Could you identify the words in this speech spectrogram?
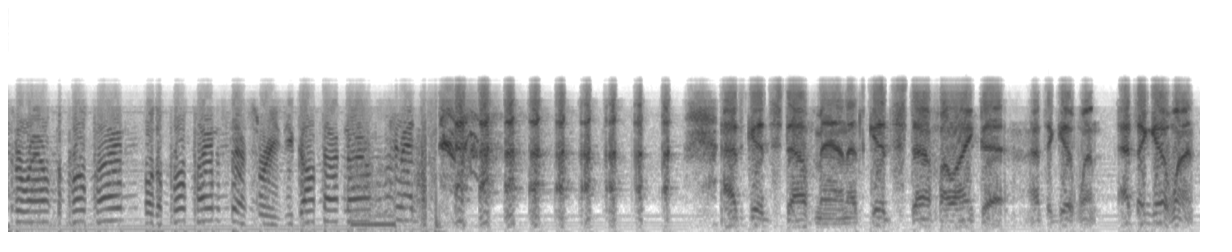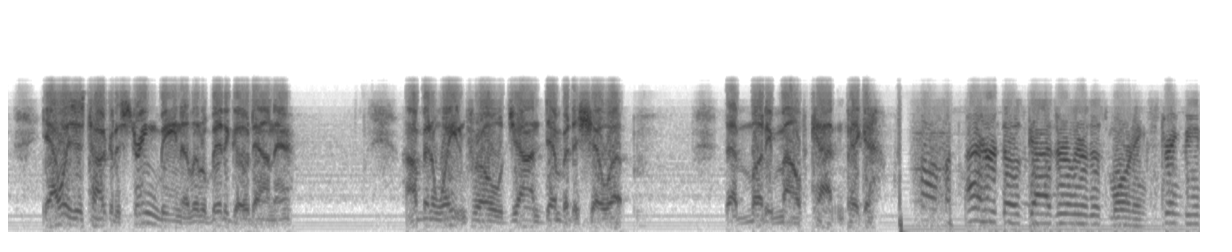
Sit around the propane for the propane accessories. You got that now? That's good stuff, man. That's good stuff. I like that. That's a good one. That's a good one. Yeah, I was just talking to String Bean a little bit ago down there. I've been waiting for old John Denver to show up. That muddy mouth cotton picker. I heard those guys earlier this morning. String Bean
